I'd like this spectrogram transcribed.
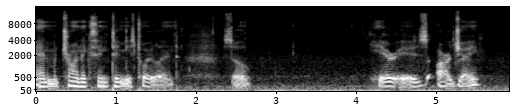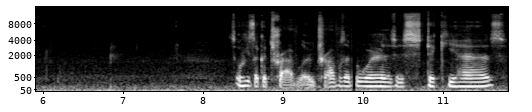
animatronics in Timmy's Toyland. So here is RJ. So he's like a traveler. He travels everywhere. There's his stick he has.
